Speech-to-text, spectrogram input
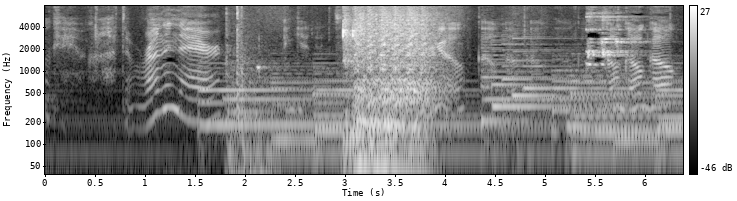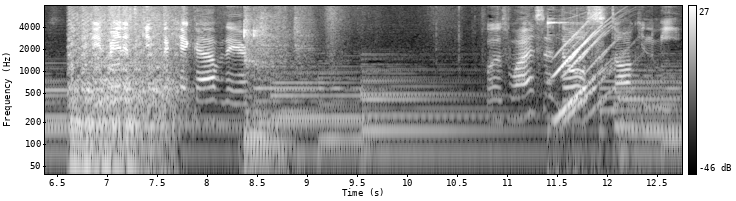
Okay, we're gonna have to run in there heck out of there. Plus, why is that dog stalking me?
